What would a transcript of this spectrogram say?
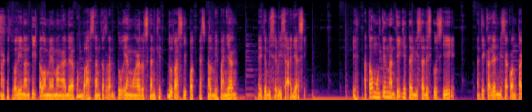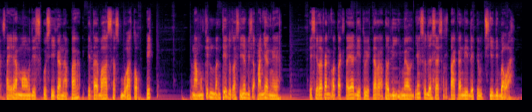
Nah, kecuali nanti kalau memang ada pembahasan tertentu yang mengharuskan durasi podcastnya lebih panjang, nah itu bisa-bisa aja sih. Oke. Atau mungkin nanti kita bisa diskusi, nanti kalian bisa kontak saya mau diskusikan apa, kita bahas sebuah topik. Nah mungkin nanti durasinya bisa panjang ya. Ya silakan kontak saya di Twitter atau di email yang sudah saya sertakan di deskripsi di bawah.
